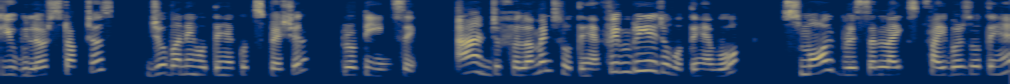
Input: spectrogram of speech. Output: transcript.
tubular structures जो बने होते हैं कुछ स्पेशल प्रोटीन से। एंड जो फिलामेंट्स होते हैं फिम्ब्रिय जो होते हैं, वो स्मॉल ब्रिसल लाइक फाइबर्स होते हैं,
